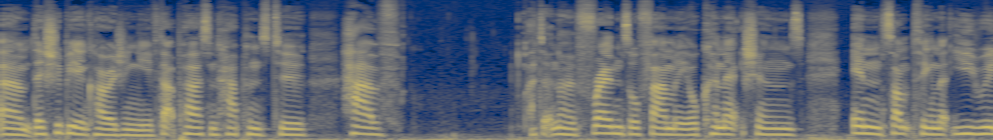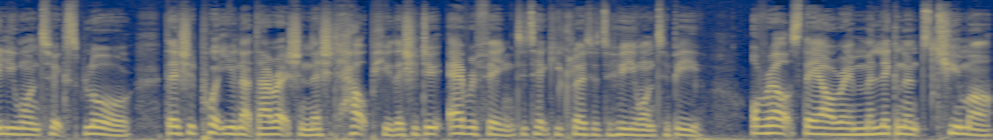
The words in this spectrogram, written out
um, they should be encouraging you. If that person happens to have I don't know, friends or family or connections in something that you really want to explore, they should point you in that direction. They should help you. They should do everything to take you closer to who you want to be. Or else they are a malignant tumor.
